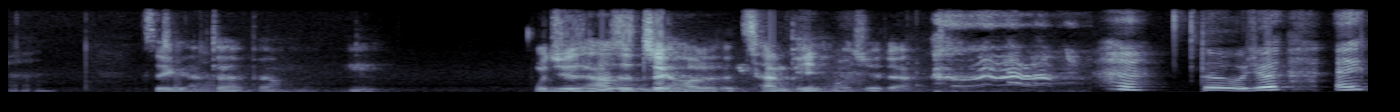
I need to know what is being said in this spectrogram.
人。这个对，不用，嗯，我觉得它是最好的产品，我觉得。对，我觉得，哎，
